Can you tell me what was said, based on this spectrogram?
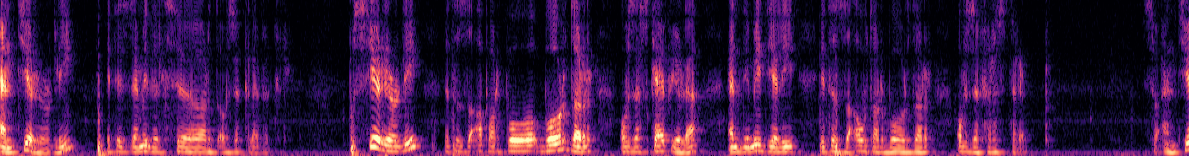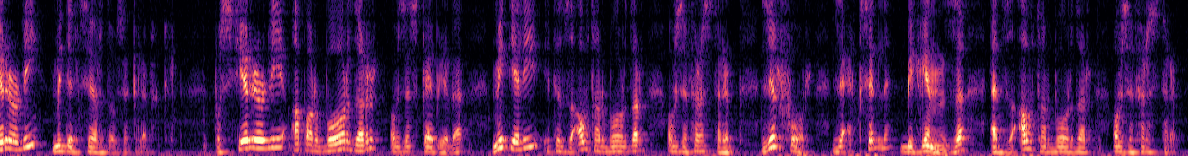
Anteriorly, it is the middle third of the clavicle. Posteriorly, it is the upper bo border of the scapula, and medially, it is the outer border of the first rib. So anteriorly, middle third of the clavicle. Posteriorly, upper border of the scapula. Medially, it is the outer border of the first rib. Therefore, the axilla begins at the outer border of the first rib.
